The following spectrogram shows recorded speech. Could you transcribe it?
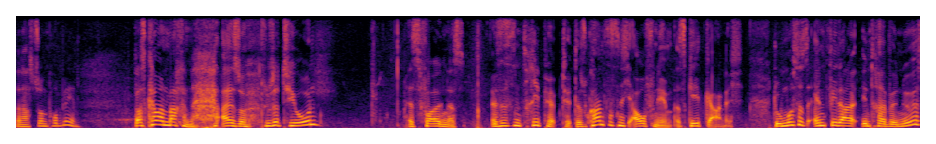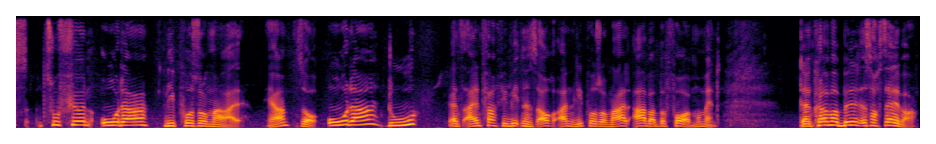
dann hast du ein Problem. Was kann man machen? Also Glutathion ist folgendes. Es ist ein Tripeptid. Du kannst es nicht aufnehmen. Es geht gar nicht. Du musst es entweder intravenös zuführen oder liposomal. Ja? So. Oder du, ganz einfach, wir bieten es auch an, liposomal, aber bevor, Moment. Dein Körper bildet es auch selber.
